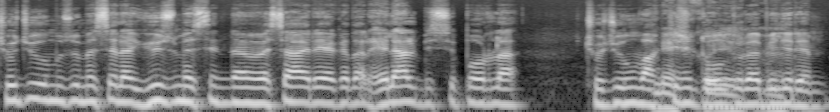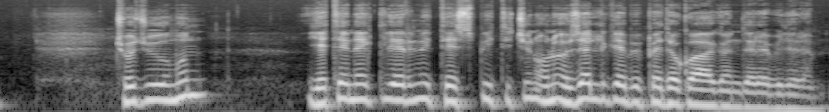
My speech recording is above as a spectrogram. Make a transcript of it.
çocuğumuzu mesela yüzmesinden vesaireye kadar helal bir sporla çocuğun vaktini Meşgul doldurabilirim. Evet. Çocuğumun yeteneklerini tespit için onu özellikle bir pedagoğa gönderebilirim.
